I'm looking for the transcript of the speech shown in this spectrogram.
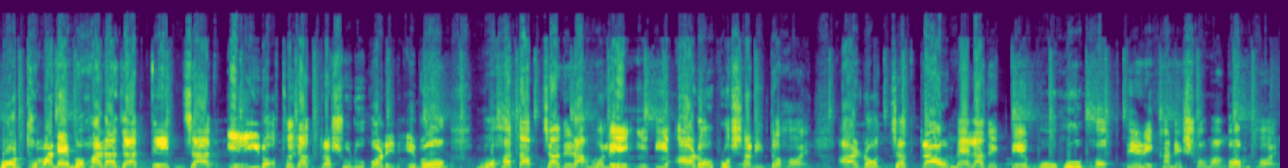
বর্ধমানের মহারাজা তেজচাঁদ এই রথযাত্রা শুরু করেন এবং মহাতাপ চাঁদের আমলে এটি আরও প্রসারিত হয়। আর রথযাত্রা ও মেলা দেখতে বহু ভক্তের এখানে সমাগম হয়।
